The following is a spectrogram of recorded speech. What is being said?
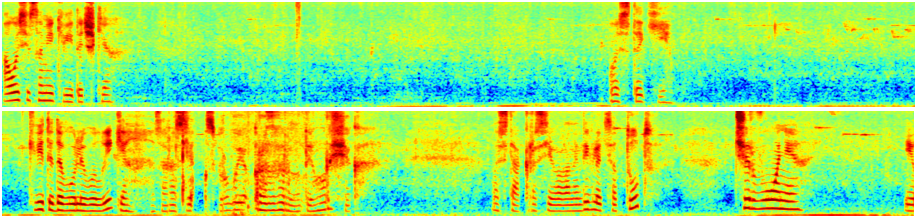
А ось і самі квіточки. Ось такі. Квіти доволі великі. Зараз я спробую розвернути горщик. Ось так красиво вони дивляться. Тут червоні. І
